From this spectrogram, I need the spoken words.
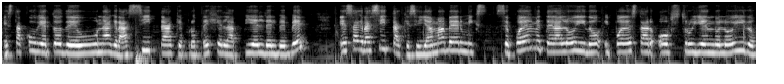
está cubierto de una grasita que protege la piel del bebé. Esa grasita que se llama vermix se puede meter al oído y puede estar obstruyendo el oído.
